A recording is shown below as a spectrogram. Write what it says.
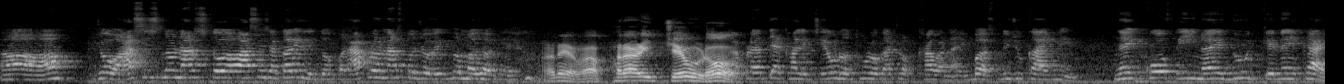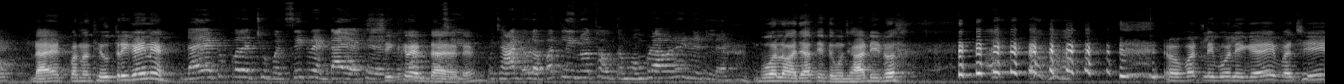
હા જો આશીષનો નાસ્તો આશીષે કરી લીધો પણ આપણો નાસ્તો જો એકદમ અલગ છે. અરે વાહ ફરાળી ચેવડો. આપણે અત્યારે ખાલી ચેવડો થોડોક આટલો ખાવાના બસ બીજું કાઈ નહીં. નહીં કોફી નહીં દૂધ કે નહીં ખાય. ડાયટ પર નથી ઉતરી ગઈ ને? ડાયટ ઉપર જ છું પણ સિક્રેટ ડાયટ છે. સિક્રેટ ડાયટ હે? જાડ ઓલા પતલી ન થાઉં તમે હંભળાવો નહીં ને એટલે. બોલવા જતી તો હું જાડી નો પટલી બોલી ગઈ પછી?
